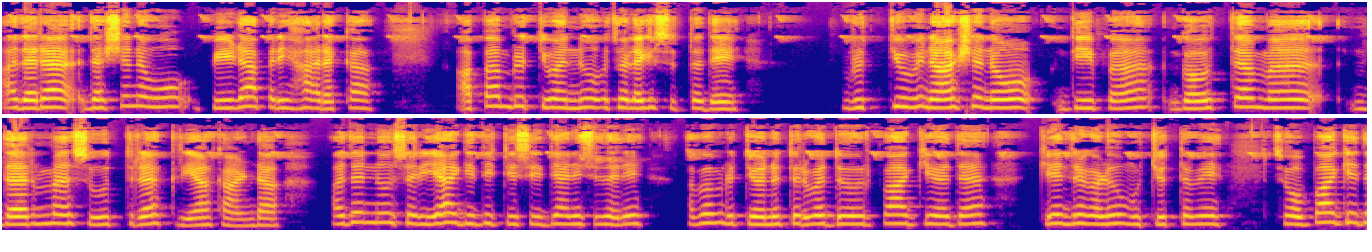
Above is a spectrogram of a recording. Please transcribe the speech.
ಅದರ ದರ್ಶನವು ಪೀಡಾ ಪರಿಹಾರಕ ಅಪಮೃತ್ಯುವನ್ನು ತೊಲಗಿಸುತ್ತದೆ. ಮೃತ್ಯುವಿನಾಶನೋ ದೀಪ ಗೌತಮ ಧರ್ಮ ಸೂತ್ರ ಕ್ರಿಯಾಕಾಂಡ. ಅದನ್ನು ಸರಿಯಾಗಿ ದಿಟ್ಟಿಸಿ ಧ್ಯಾನಿಸಿದರೆ ಅಪಮೃತ್ಯುವನ್ನು ತರುವ ದೌರ್ಭಾಗ್ಯದ ಕೇಂದ್ರಗಳು ಮುಚ್ಚುತ್ತವೆ. ಸೌಭಾಗ್ಯದ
